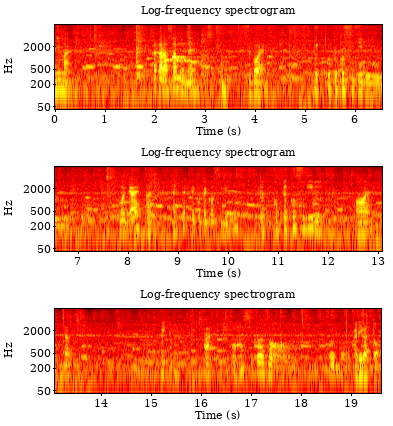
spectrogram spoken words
2枚。だからサムね。すごい。ペッコペコすぎるもう一回？はい。はい、ペペコペコすぎる？ペコペコすぎる。はいじゃはい。ああお箸どうぞ。どうぞ。ありがとう。こ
